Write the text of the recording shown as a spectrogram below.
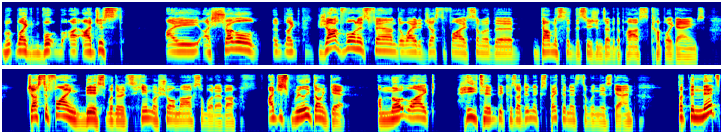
like I, I just I I struggle uh, like Jacques Vaughn has found a way to justify some of the dumbest of decisions over the past couple of games. Justifying this, whether it's him or Sean Marks or whatever, I just really don't get. I'm not like heated because I didn't expect the Nets to win this game, but the Nets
